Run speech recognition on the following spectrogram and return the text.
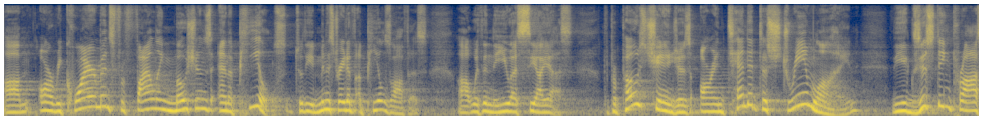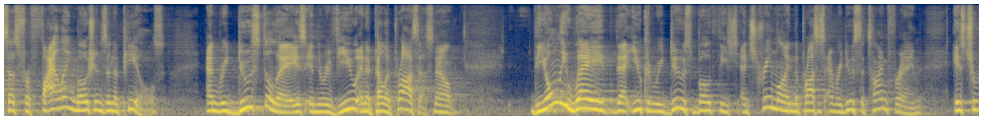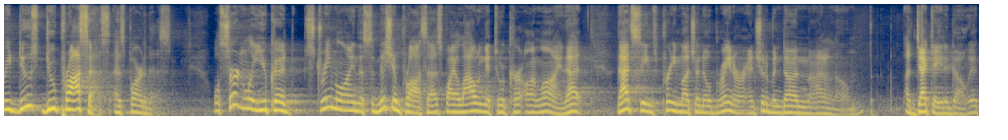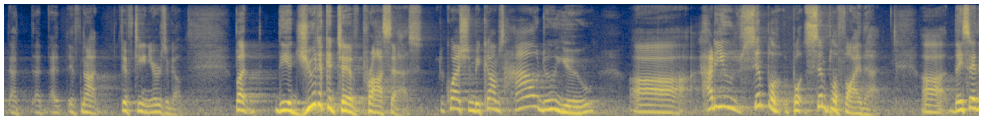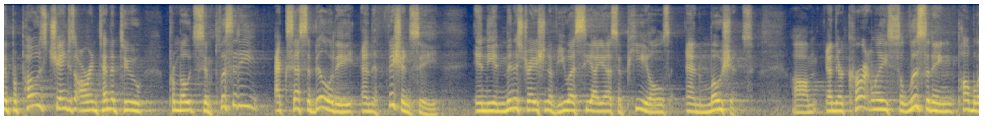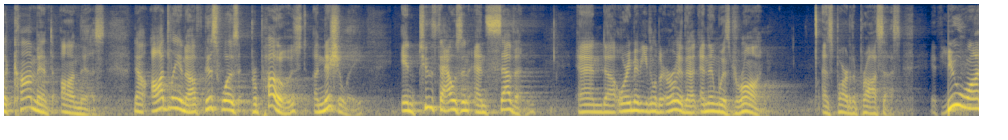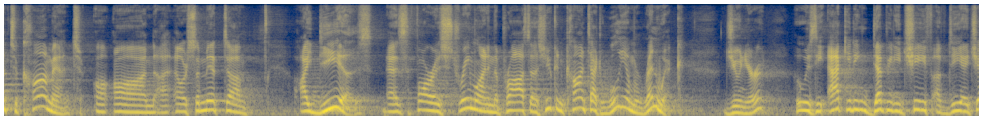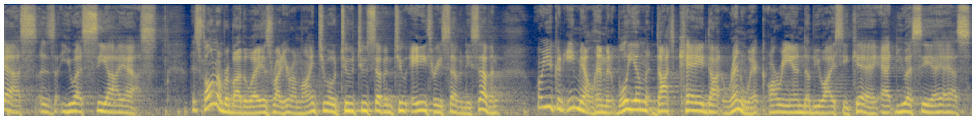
um, are requirements for filing motions and appeals to the Administrative Appeals Office uh, within the USCIS. The proposed changes are intended to streamline the existing process for filing motions and appeals and reduce delays in the review and appellate process. Now, the only way that you can reduce both these and streamline the process and reduce the time frame is to reduce due process as part of this. Well, certainly you could streamline the submission process by allowing it to occur online. That, that seems pretty much a no brainer and should have been done, I don't know, a decade ago, if not 15 years ago. But the adjudicative process, the question becomes how do you, uh, how do you simpli- simplify that? Uh, they say the proposed changes are intended to promote simplicity, accessibility, and efficiency in the administration of USCIS appeals and motions. Um, and they're currently soliciting public comment on this. Now, oddly enough, this was proposed initially in 2007, and, uh, or maybe even a little bit earlier than that, and then withdrawn as part of the process. If you want to comment on uh, or submit um, ideas as far as streamlining the process, you can contact William Renwick Jr., who is the acting deputy chief of DHS as USCIS. His phone number, by the way, is right here online 202 272 8377. Or you can email him at william.k.renwick, R E N W I C K, at uscis.dhs.gov.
